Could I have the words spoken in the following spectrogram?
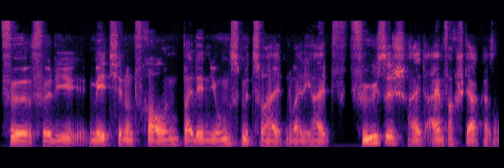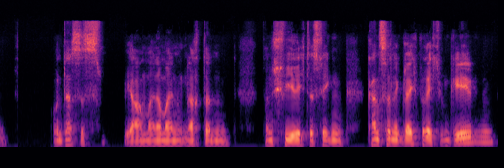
für, für die Mädchen und Frauen bei den Jungs mitzuhalten, weil die halt physisch halt einfach stärker sind. Und das ist ja, meiner Meinung nach dann, dann schwierig. Deswegen kann es da eine Gleichberechtigung geben,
